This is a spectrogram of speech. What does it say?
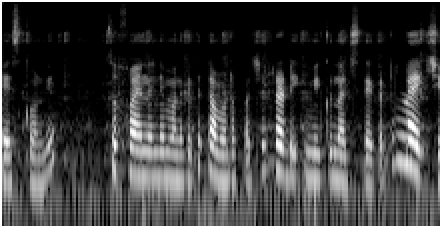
వేసుకోండి. సో ఫైనల్లీ మనకైతే టమాటా పచ్చడి రెడీ. మీకు నచ్చితే కట్ట లైక్ చేయండి.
